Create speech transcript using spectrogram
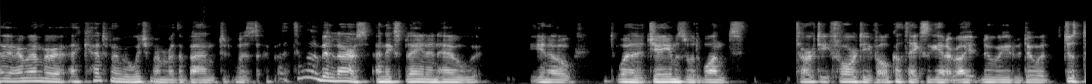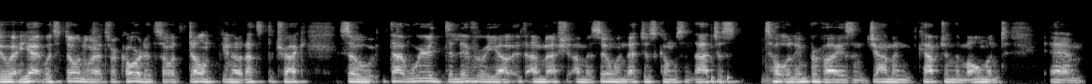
I remember, I can't remember which member of the band was, I think it might have been Lars, and explaining how, you know, well, James would want 30, 40 vocal takes to get it right. Lou Reed would do it, just do it. And yeah, it's done when it's recorded, so it's done. You know, that's the track. So that weird delivery, I'm, I'm assuming that just comes from that, just total improvise and jamming, capturing the moment. Um,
